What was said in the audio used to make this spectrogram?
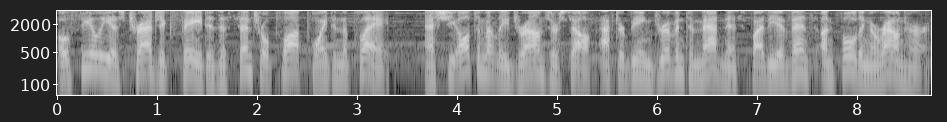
Ophelia's tragic fate is a central plot point in the play, as she ultimately drowns herself after being driven to madness by the events unfolding around her.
